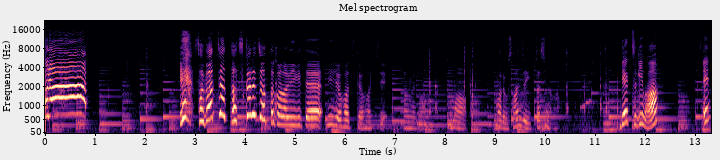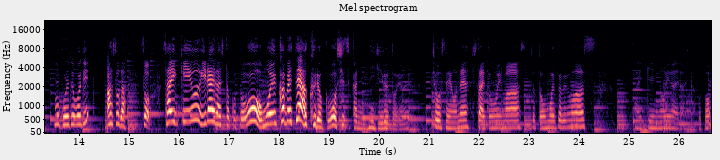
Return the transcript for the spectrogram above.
ラー！え下がっちゃった。疲れちゃったかな右手。28.8ダメだ。まあまあでも30いったしな。で次は？えもうこれで終わり？あそうだ。そう。最近イライラしたことを思い浮かべて握力を静かに握るという挑戦をねしたいと思います。ちょっと思い浮かべます。最近のイライラしたこと、うん、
